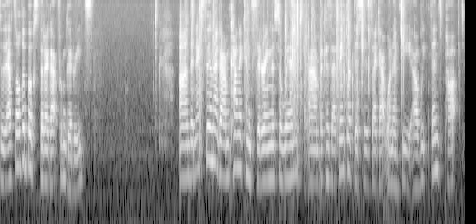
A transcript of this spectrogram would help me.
so that's all the books that I got from Goodreads. Uh, the next thing I got, I'm kind of considering this a win um, because I think what this is, I got one of the uh, Wheat Thins popped.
